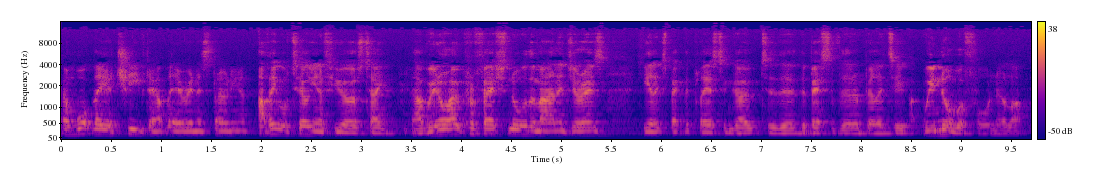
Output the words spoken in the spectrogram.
and what they achieved out there in Estonia? I think we'll tell you in a few hours' time. Uh, we know how professional the manager is. He'll expect the players to go to the, the best of their ability. We know we're 4 0 up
